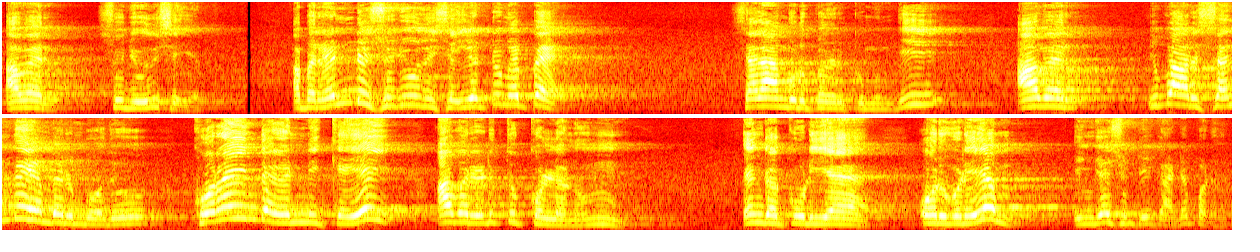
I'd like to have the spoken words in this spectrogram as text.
அவர் சுஜூது செய்யட்டும். அப்ப ரெண்டு சுஜூது செய்யட்டும் எப்ப? சலாம் கொடுப்பதற்கு முந்தி அவர் இவ்வாறு சந்தேகம் பெறும்போது குறைந்த எண்ணிக்கையை அவர் எடுத்துக்கொள்ளணும் எங்கக்கூடிய ஒரு விடயம் இங்கே சுட்டி காட்டப்படுகிறது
